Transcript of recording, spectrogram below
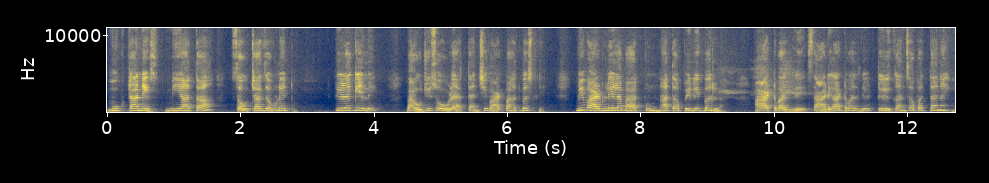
मुकटानेस मी आता शौचात जाऊन येतो. टिळक गेले. भाऊजी सोहळ्यात त्यांची वाट पाहत बसले. मी वाढलेला भात पुन्हा तपेलीत भरला. आठ वाजले साडेआठ वाजले टिळकांचा पत्ता नाही.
